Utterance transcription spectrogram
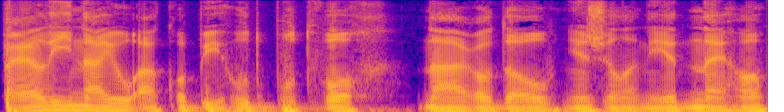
prelínajú akoby hudbu dvoch národov, než len jedného,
